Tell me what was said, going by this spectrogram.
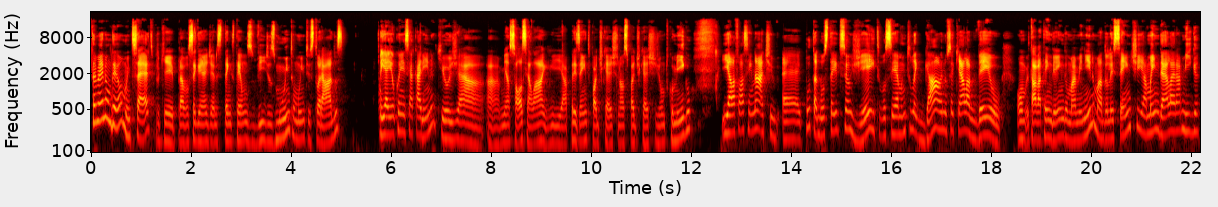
Também não deu muito certo, porque pra você ganhar dinheiro você tem que ter uns vídeos muito, muito estourados. E aí eu conheci a Karina, que hoje é a, a minha sócia lá e apresenta o podcast, nosso podcast junto comigo. E ela falou assim, Nath, é, puta, gostei do seu jeito, você é muito legal e não sei o que. Ela veio, eu tava atendendo uma menina, uma adolescente, e a mãe dela era amiga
